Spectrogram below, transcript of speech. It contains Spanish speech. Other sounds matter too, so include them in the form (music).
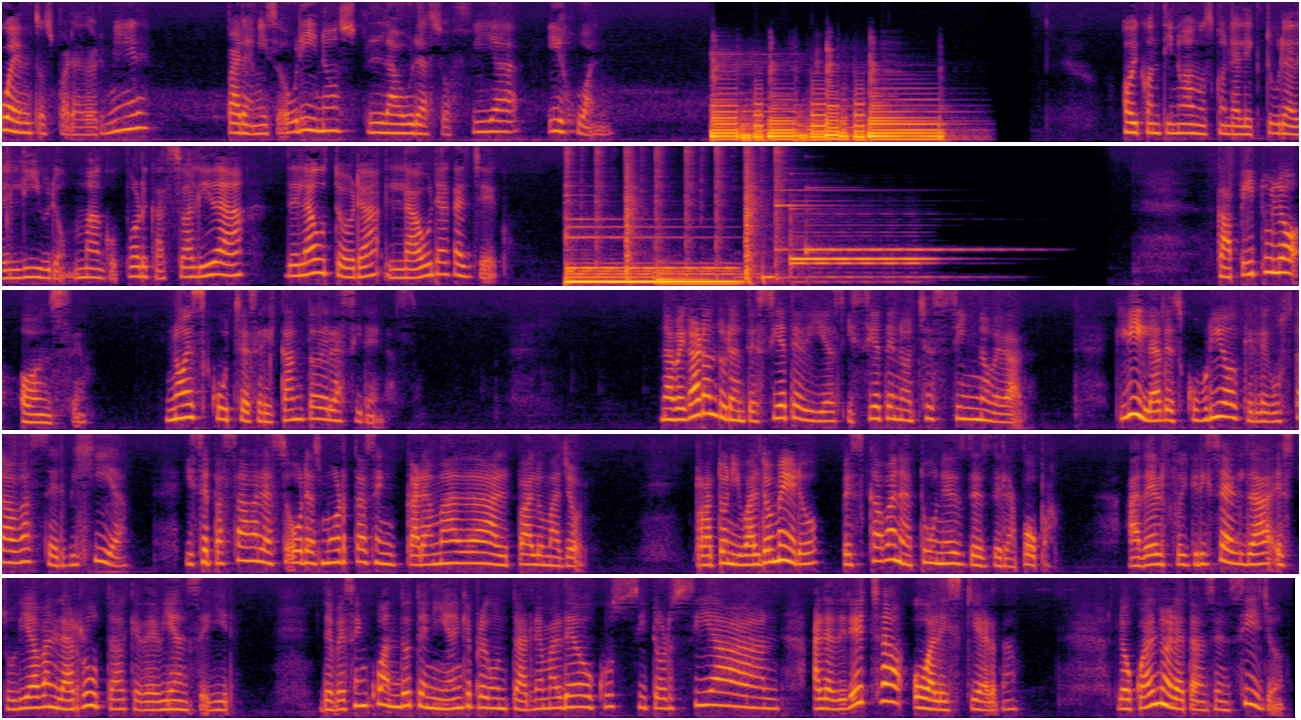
Cuentos para dormir para mis sobrinos Laura, Sofía y Juan. Hoy continuamos con la lectura del libro Mago por casualidad de la autora Laura Gallego. Capítulo 11. No escuches el canto de las sirenas. Navegaron durante siete días y siete noches sin novedad. Lila descubrió que le gustaba ser vigía y se pasaba las horas muertas encaramada al palo mayor. Ratón y Baldomero pescaban atunes desde la popa. Adelfo y Griselda estudiaban la ruta que debían seguir. De vez en cuando tenían que preguntarle a Maldeocus si torcían a la derecha o a la izquierda lo cual no era tan sencillo,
